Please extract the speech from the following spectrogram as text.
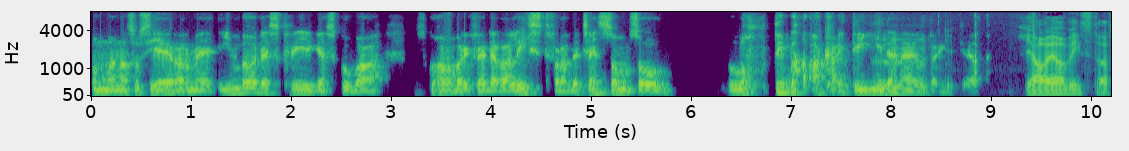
som man associerar med inbördeskriget skulle, vara, skulle ha varit federalist, för att det känns som så långt tillbaka i tiden Mm. helt enkelt. Ja, ja visst alltså.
